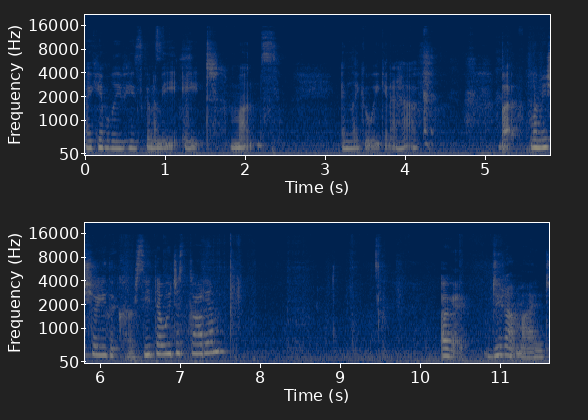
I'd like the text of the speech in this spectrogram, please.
I can't believe he's gonna be eight months in like a week and a half. But let me show you the car seat that we just got him. Okay, do not mind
